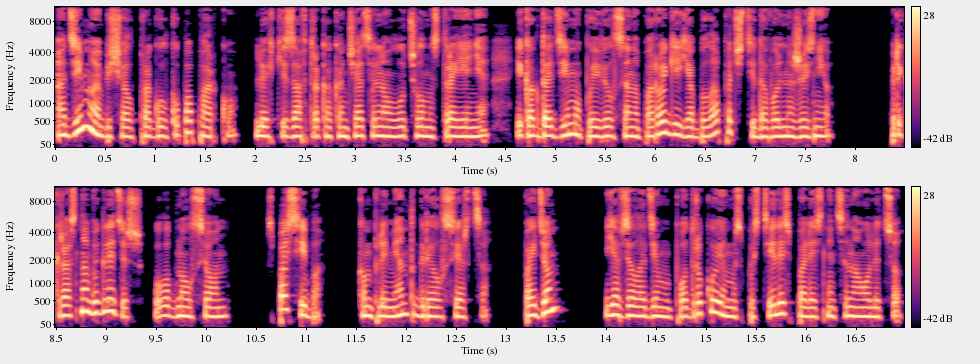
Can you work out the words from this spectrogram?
А Дима обещал прогулку по парку. Легкий завтрак окончательно улучшил настроение, и когда Дима появился на пороге, я была почти довольна жизнью. «Прекрасно выглядишь», — улыбнулся он. «Спасибо». Комплимент грел сердце. «Пойдем?» Я взяла Диму под руку, и мы спустились по лестнице на улицу.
